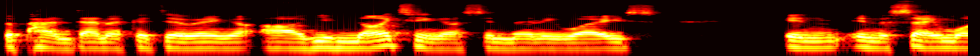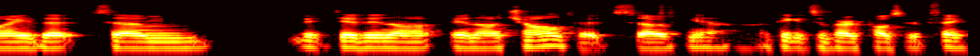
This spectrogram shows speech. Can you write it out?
the pandemic are doing, are uniting us in many ways, in in the same way that um, it did in our in our childhood. So yeah, I think it's a very positive thing.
